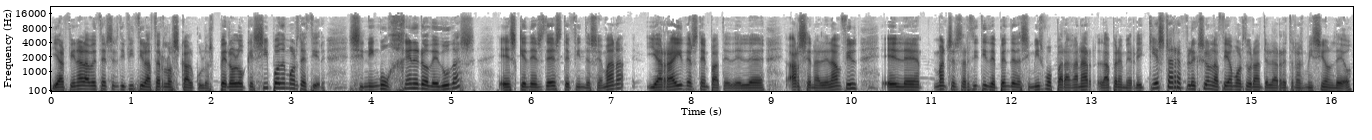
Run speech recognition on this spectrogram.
Y al final a veces es difícil hacer los cálculos. Pero lo que sí podemos decir, sin ningún género de dudas, es que desde este fin de semana y a raíz de este empate del eh, Arsenal en Anfield, el eh, Manchester City depende de sí mismo para ganar la Premier League. Y esta reflexión la hacíamos durante la retransmisión, Leo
